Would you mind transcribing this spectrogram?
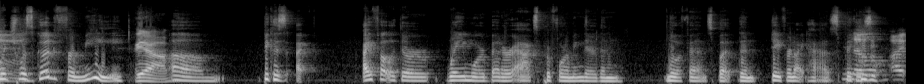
which was good for me yeah. Um, because I, I felt like there were way more better acts performing there than, no offense, but then day for night has because No, I,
